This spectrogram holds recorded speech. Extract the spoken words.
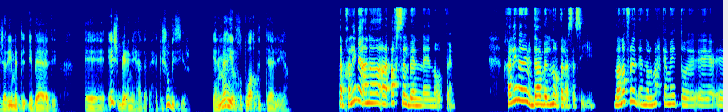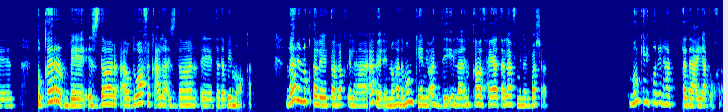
جريمة الإبادة. إيش بيعني هذا الحكي؟ شو بيصير؟ يعني ما هي الخطوات التالية؟ طب خليني أنا أفصل بين النقطتين خلينا نبدأ بالنقطة الأساسية. لنفرض أنه المحكمة تقر بإصدار أو توافق على إصدار تدابير مؤقتة. غير النقطة اللي تطرقت لها قبل أنه هذا ممكن يؤدي إلى إنقاذ حياة آلاف من البشر. ممكن يكون لها تداعيات أخرى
